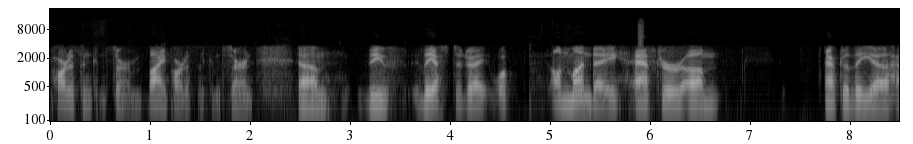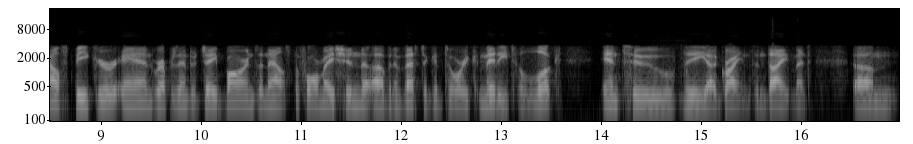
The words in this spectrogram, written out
partisan concern, bipartisan concern. Um, the the yesterday, well, on Monday after um, after the uh, House Speaker and Representative Jay Barnes announced the formation of an investigatory committee to look into the uh, Greitens indictment. Um,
